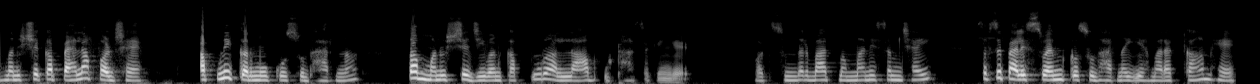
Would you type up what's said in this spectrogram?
मनुष्य का पहला फ़र्ज़ है, अपने कर्मों को सुधारना, तब मनुष्य जीवन का पूरा लाभ उठा सकेंगे। बहुत सुंदर बात मम्मा ने समझाई। सबसे पहले स्वयं को सुधारना ये हमारा काम है,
